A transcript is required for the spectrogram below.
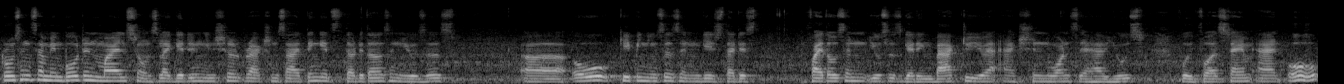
crossing some important milestones like getting initial tractions i think it's 30000 users. Uh, or keeping users engaged that is 5000 users getting back to your action once they have used for the first time. And or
